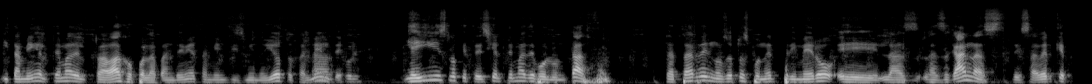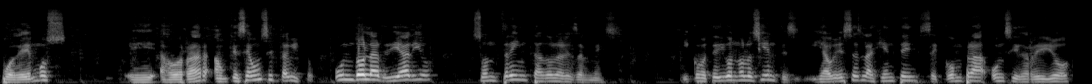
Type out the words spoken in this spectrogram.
y también el tema del trabajo por la pandemia también disminuyó totalmente. Ah, full. Y ahí es lo que te decía el tema de voluntad. Tratar de nosotros poner primero eh, las, las ganas de saber que podemos eh, ahorrar, aunque sea un centavito. Un dólar diario son 30 dólares al mes. Y como te digo, no lo sientes. Y a veces la gente se compra un cigarrillo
